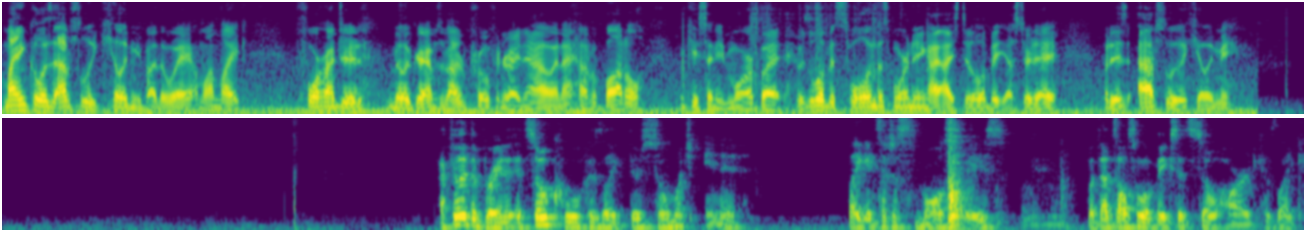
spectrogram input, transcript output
My ankle is absolutely killing me, by the way. I'm on like 400 milligrams of ibuprofen right now, and I have a bottle in case I need more, but it was a little bit swollen this morning. I iced it a little bit yesterday, but it is absolutely killing me. I feel like the brain it's so cool because like there's so much in it. Like in such a small space. But that's also what makes it so hard because like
